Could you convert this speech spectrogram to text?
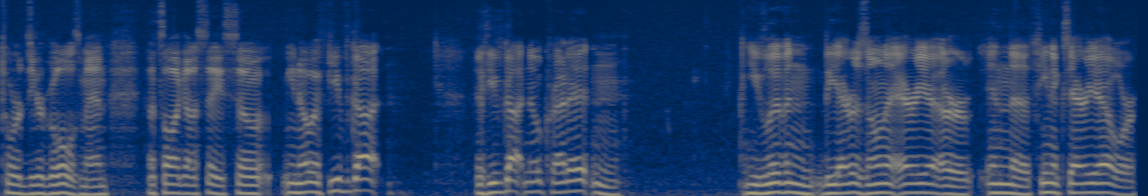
towards your goals, man. That's all I gotta say. So you know, if you've got if you've got no credit and you live in the Arizona area or in the Phoenix area or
